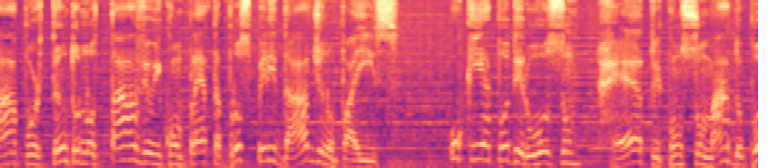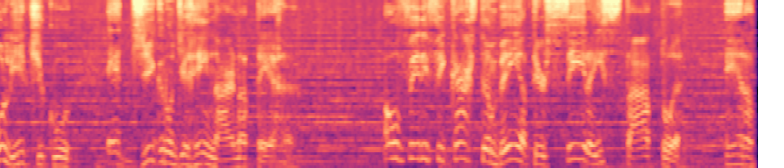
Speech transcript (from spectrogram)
Há, portanto, notável e completa prosperidade no país. O que é poderoso, reto e consumado político é digno de reinar na terra. Ao verificar também a terceira estátua, era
